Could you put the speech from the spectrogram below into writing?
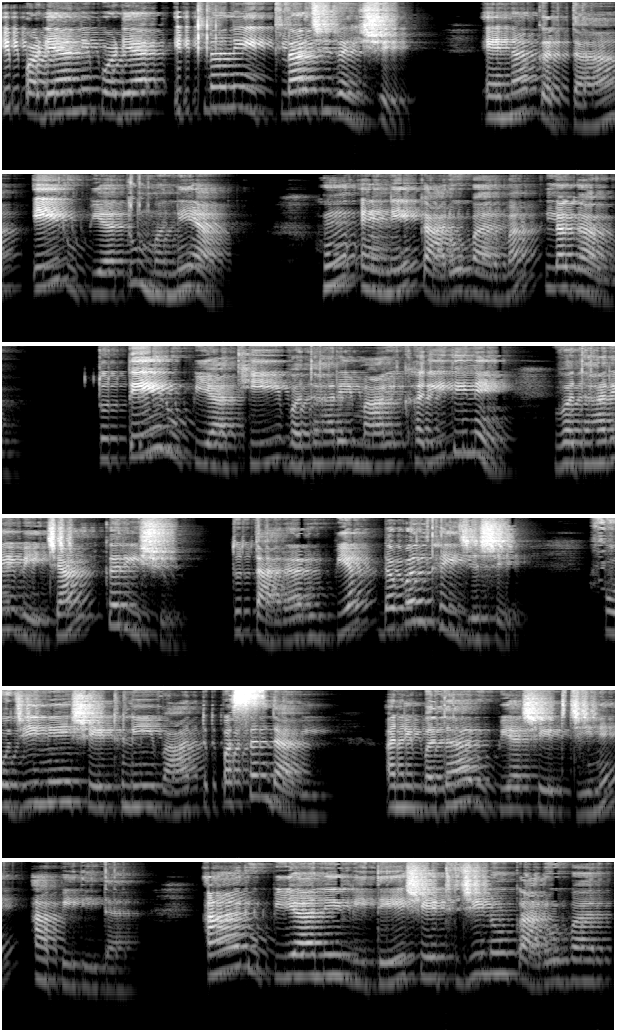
એ પડ્યા ને પડ્યા એટલા ને એટલા જ રહેશે. એના કરતાં એ રૂપિયા તું મને આપ. હું એને કારોબારમાં લગાવું. તો તે રૂપિયાથી વધારે માલ ખરીદીને વધારે વેચાણ કરીશું. તો તારા રૂપિયા ડબલ થઈ જશે. ફોજીને શેઠની વાત પસંદ આવી અને બધા રૂપિયા શેઠજીને આપી દીધા. આ રૂપિયાને લીધે શેઠજીનો કારોબાર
